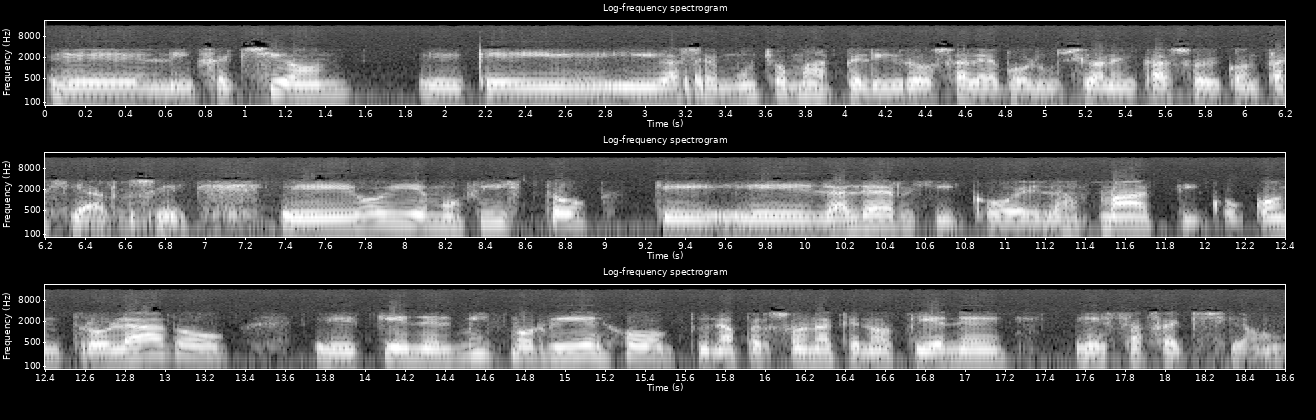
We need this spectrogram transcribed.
eh, en la infección eh, que iba a ser mucho más peligrosa la evolución en caso de contagiarse. Eh, hoy hemos visto que el alérgico, el asmático controlado, eh, tiene el mismo riesgo que una persona que no tiene esa afección.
